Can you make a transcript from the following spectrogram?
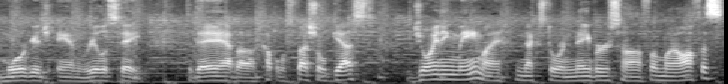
mortgage and real estate. Today, I have a couple of special guests joining me, my next door neighbors uh, from my office.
